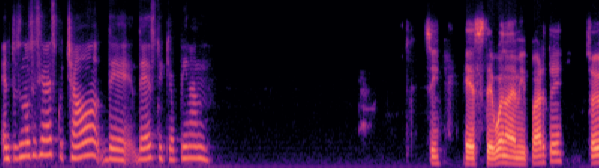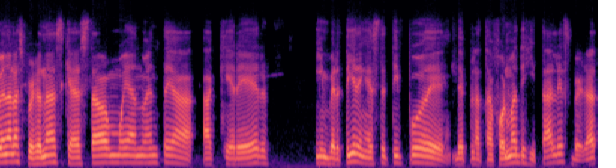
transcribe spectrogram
Entonces, no sé si han escuchado de, de esto y qué opinan Sí, este, bueno, de mi parte, soy una de las personas que ha estado muy anuente a, querer invertir en este tipo de, plataformas digitales, ¿verdad?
